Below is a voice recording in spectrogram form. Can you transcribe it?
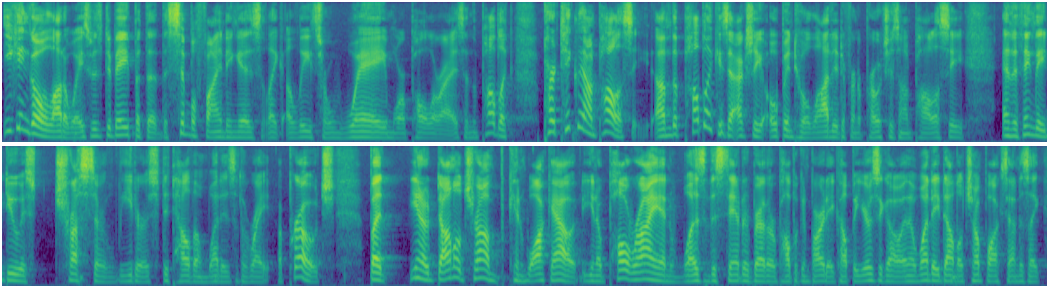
you can go a lot of ways with debate, but the, the simple finding is like elites are way more polarized than the public, particularly on policy. Um, the public is actually open to a lot of different approaches on policy, and the thing they do is trust their leaders to tell them what is the right approach. But you know, Donald Trump can walk out. You know, Paul Ryan was the standard bearer of the Republican Party a couple years ago, and then one day Donald Trump walks out and is like,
